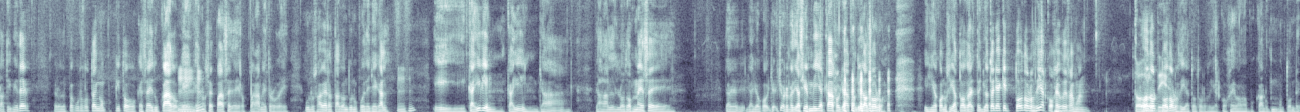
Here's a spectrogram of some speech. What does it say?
la timidez, pero después que uno tenga un poquito, que sea educado, que, no se pase de los parámetros de uno saber hasta dónde uno puede llegar. Y caí bien, caí. Ya, ya los dos meses, ya, ya yo, yo, yo le medía 100 millas al carro ya cuando iba solo. Y ya conocía todo. Yo tenía que ir todos los días al cogeo de San Juan. Todos Todo- los días. todos los días, todos los días. El cogeo a buscar un montón de,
